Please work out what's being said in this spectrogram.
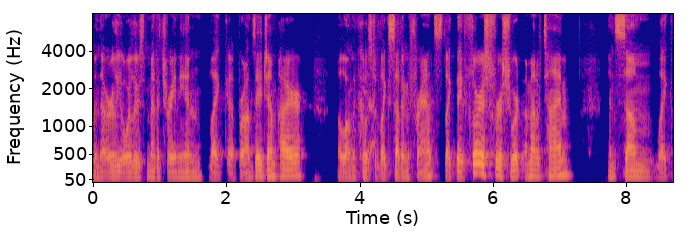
in the early Oilers Mediterranean like uh, Bronze Age empire along the coast Yeah. of like southern France. Like they flourished for a short amount of time, and some like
